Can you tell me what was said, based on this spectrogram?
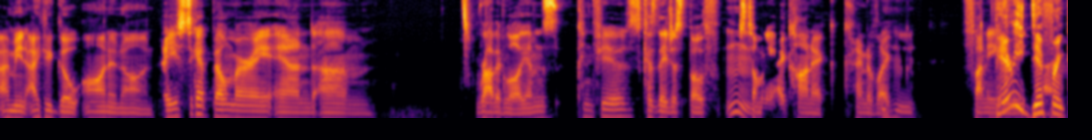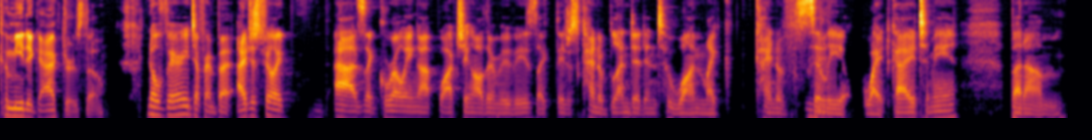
I mean, I could go on and on. I used to get Bill Murray and um Robin Williams confused because they just both so Mm. many iconic kind of like Mhm. funny Very different comedic actors, though. No, very different. But I just feel like as like growing up watching all their movies, like they just kind of blended into one like kind of Mm-hmm. silly white guy to me. But um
